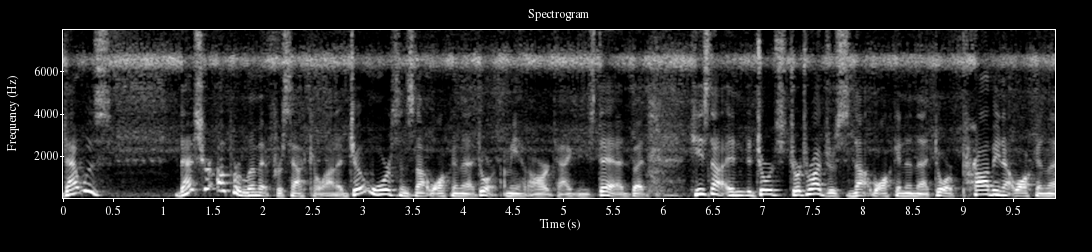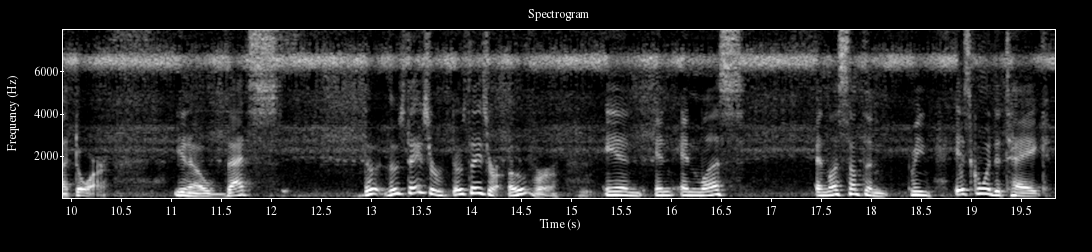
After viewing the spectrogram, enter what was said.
that was that's your upper limit for South Carolina. Joe Morrison's not walking in that door. I mean, he had a heart attack and he's dead, but he's not. And George George Rogers is not walking in that door. Probably not walking in that door. You know, that's tho- those days are those days are over, and and unless unless something, I mean, it's going to take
